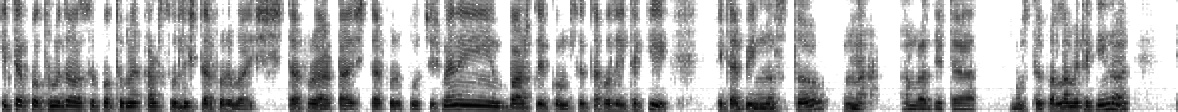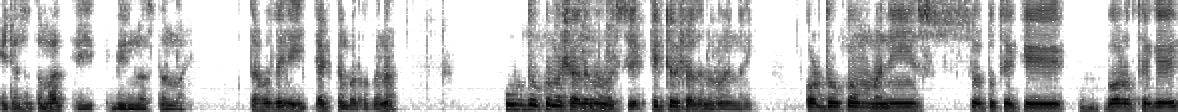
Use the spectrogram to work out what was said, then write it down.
এটা প্রথমে দেওয়া আছে, প্রথমে আটচল্লিশ, তারপরে বাইশ, তারপরে আঠাশ তারপরে পঁচিশ মানে বাড়তে কমছে। তাহলে এটা কি? এটা বিন্যস্ত না। আমরা যেটা বুঝতে পারলাম এটা কি নয়? এটা হচ্ছে তোমার এই বিন্যস্ত নয়। তাহলে এই এক নাম্বার হবে না। ঊর্ধ্বক্রমে সাজানো হয়েছে, এটাও সাজানো হয় নাই। অর্ধক্রম মানে ছোট থেকে বড় থেকে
